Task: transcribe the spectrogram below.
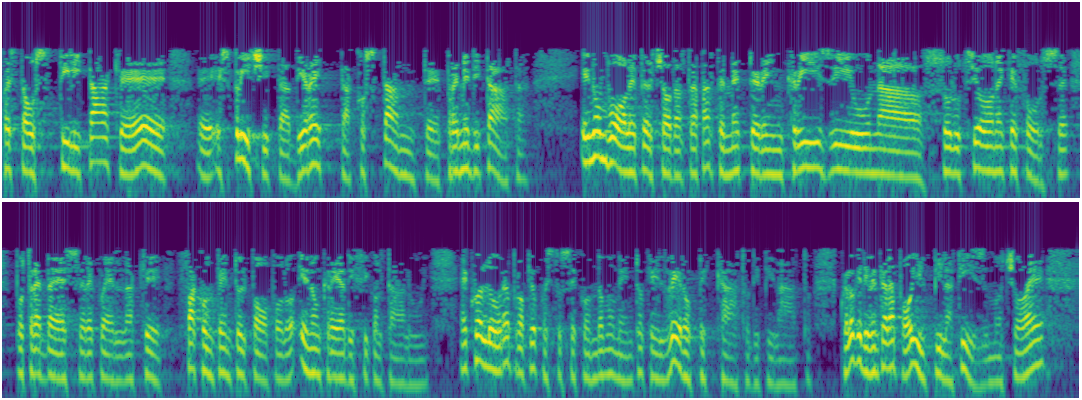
questa ostilità che è eh, esplicita, diretta, costante, premeditata e non vuole perciò d'altra parte mettere in crisi una soluzione che forse potrebbe essere quella che fa contento il popolo e non crea difficoltà a lui. Ecco allora proprio questo secondo momento che è il vero peccato di Pilato, quello che diventerà poi il pilatismo, cioè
